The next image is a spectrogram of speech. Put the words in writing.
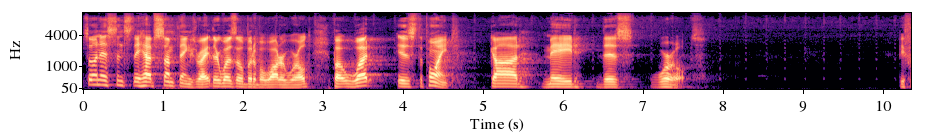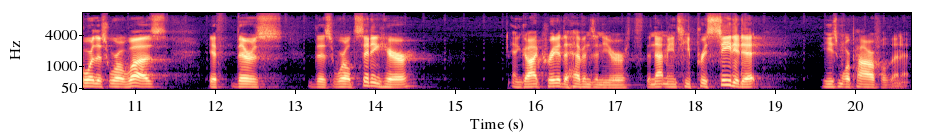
So, in essence, they have some things right. There was a little bit of a water world. But what is the point? God made this world. Before this world was, if there's this world sitting here and God created the heavens and the earth, then that means He preceded it. He's more powerful than it.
